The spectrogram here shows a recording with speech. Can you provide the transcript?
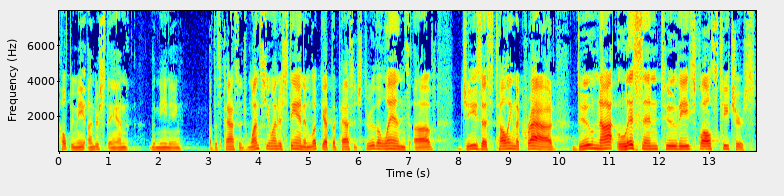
helping me understand the meaning of this passage. Once you understand and look at the passage through the lens of Jesus telling the crowd, do not listen to these false teachers.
